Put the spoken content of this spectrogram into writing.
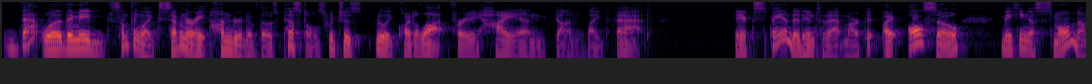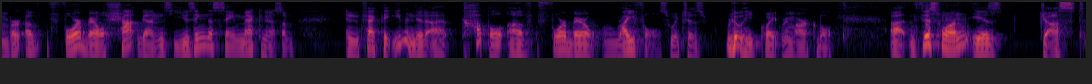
that was they made something like seven or eight hundred of those pistols, which is really quite a lot for a high-end gun like that. They expanded into that market by also making a small number of four-barrel shotguns using the same mechanism. in fact, they even did a couple of four-barrel rifles, which is really quite remarkable. Uh, this one is just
